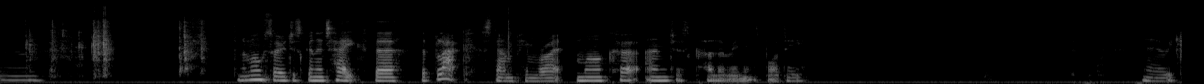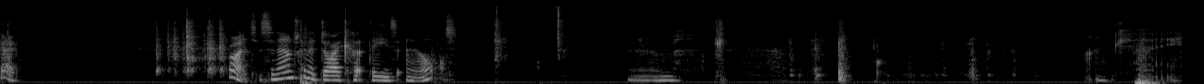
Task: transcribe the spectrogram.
Um, and I'm also just going to take the, the black Stampin' Write marker and just colour in its body. There we go. Right, so now I'm just going to die cut these out. Um, okay.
